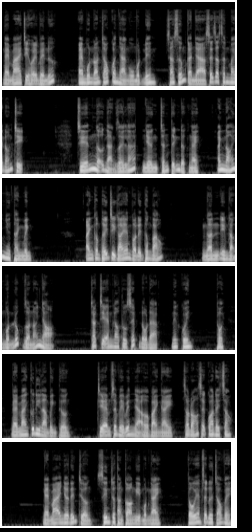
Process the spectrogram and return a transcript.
Ngày mai chị Huệ về nước. Em muốn đón cháu qua nhà ngủ một đêm. Sáng sớm cả nhà sẽ ra sân bay đón chị. Chiến ngỡ ngàng giây lát nhưng chấn tĩnh được ngay. Anh nói như thanh minh. Anh không thấy chị gái em gọi điện thông báo. Ngân im lặng một lúc rồi nói nhỏ. Chắc chị em lo thu xếp đồ đạc nên quên. Thôi, ngày mai anh cứ đi làm bình thường. Chị em sẽ về bên nhà ở vài ngày, sau đó sẽ qua đây sau. Ngày mai anh nhớ đến trường, xin cho thằng cò nghỉ một ngày. Tối em sẽ đưa cháu về.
